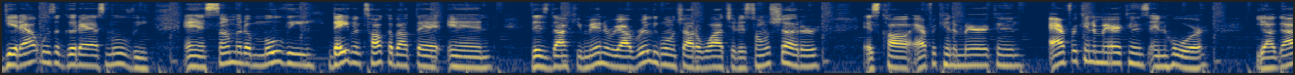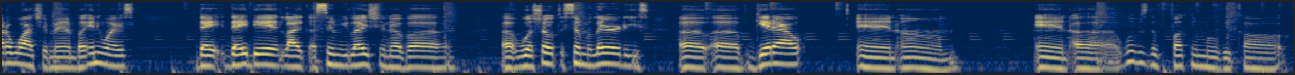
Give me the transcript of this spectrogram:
Get Out was a good ass movie, and some of the movie they even talk about that in this documentary. I really want y'all to watch it. It's on Shudder. It's called African American African Americans in Horror. Y'all gotta watch it, man. But anyways, they they did like a simulation of uh, uh what showed the similarities of, of Get Out and um and uh what was the fucking movie called?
